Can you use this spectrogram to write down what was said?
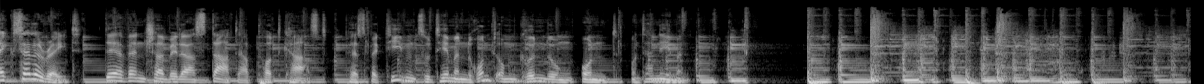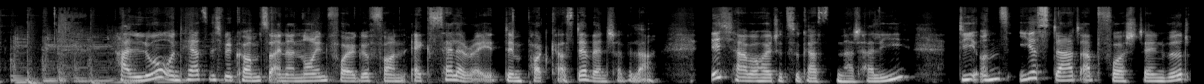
Accelerate, der Venture Villa Startup Podcast. Perspektiven zu Themen rund um Gründung und Unternehmen. Hallo und herzlich willkommen zu einer neuen Folge von Accelerate, dem Podcast der Venture Villa. Ich habe heute zu Gast Nathalie, die uns ihr Startup vorstellen wird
